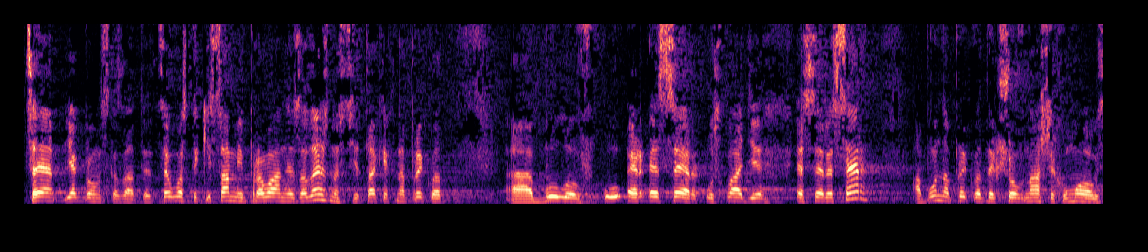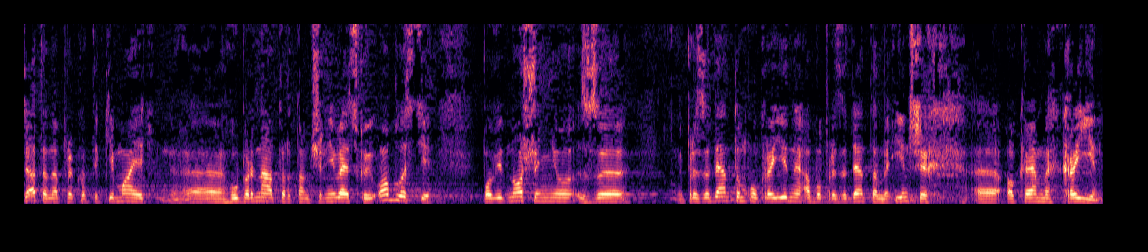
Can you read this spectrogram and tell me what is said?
Це, як би вам сказати, це у вас такі самі права незалежності, так як, наприклад, було в УРСР у складі СРСР, або, наприклад, якщо в наших умовах взяти, наприклад, які мають е, губернатор там Чернівецької області по відношенню з президентом України або президентами інших е, окремих країн.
